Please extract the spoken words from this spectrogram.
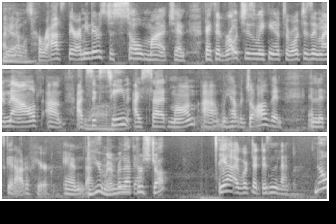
I mean, I was harassed there. I mean, there was just so much. And like I said, roaches, waking up to roaches in my mouth. Um, at 16, I said, Mom, uh, we have a job and, and let's get out of here. And that's Do you remember that out. first job? Yeah, I worked at Disneyland. No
